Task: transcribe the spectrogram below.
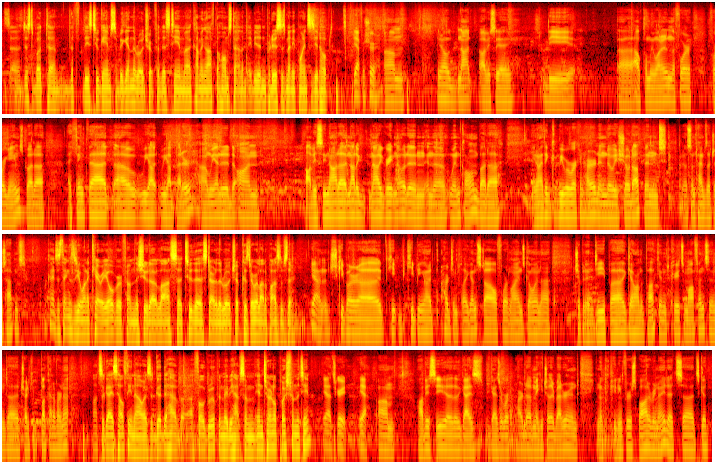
It's uh, just about um, the, these two games to begin the road trip for this team, uh, coming off the homestand that maybe didn't produce as many points as you'd hoped. Yeah, for sure. Um, you know, not obviously uh, the uh, outcome we wanted in the four four games, but uh, I think that uh, we got we got better. Um, we ended on obviously not a not a not a great note in, in the win column, but uh, you know I think we were working hard and we showed up, and you know sometimes that just happens. What kinds of things do you want to carry over from the shootout loss uh, to the start of the road trip? Because there were a lot of positives there. Yeah, and just keep our uh, keep keep being a hard team to play against. All four lines going, uh, chipping in deep, uh, get on the puck and create some offense, and uh, try to keep the puck out of our net. Lots of guys healthy now. Is it good to have a full group and maybe have some internal push from the team? Yeah, it's great. Yeah. Um, obviously, uh, the guys guys are working hard to make each other better, and you know, competing for a spot every night. It's uh, it's good.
